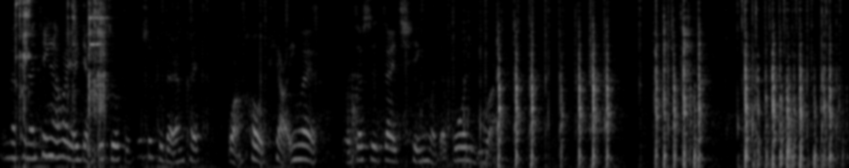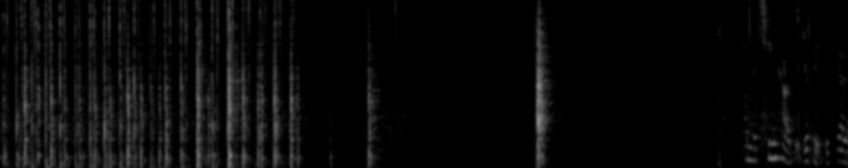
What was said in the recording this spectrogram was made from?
你们可能听了会有一点不舒服，不舒服的人可以往后跳，因为我这是在清我的玻璃碗。我们清好的就可以丢掉了。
